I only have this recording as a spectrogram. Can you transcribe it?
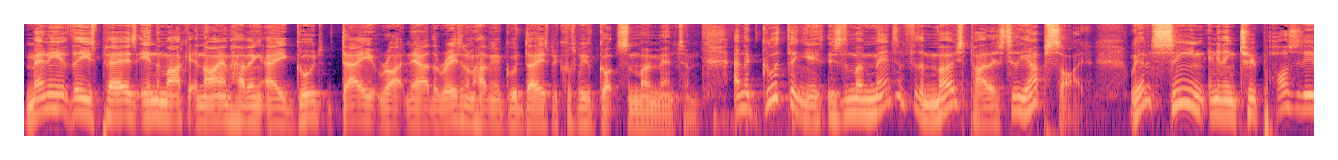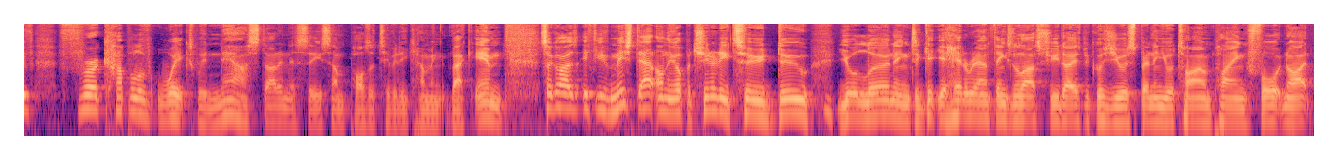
many of these pairs in the market, and I am having a good day right now. The reason I'm having a good day is because we've got some momentum. And the good thing is, is the momentum for the most part is to the upside. We haven't seen anything too positive for a couple of weeks. We're now starting to see some positivity coming back in. So, guys, if you've missed out on the opportunity to do your learning, to get your head around things in the last few days because you you are spending your time playing Fortnite,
